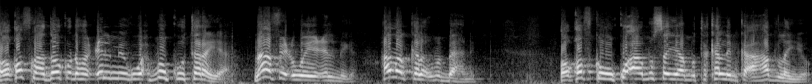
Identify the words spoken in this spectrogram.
oo qofku haddoo ku dhaho cilmigu waxbuu kuu tarayaa. Naafic weeye cilmiga. Hadal kale uma baahnid. Oo qofka uu ku aamusayaa mutakalimka ah hadlayo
